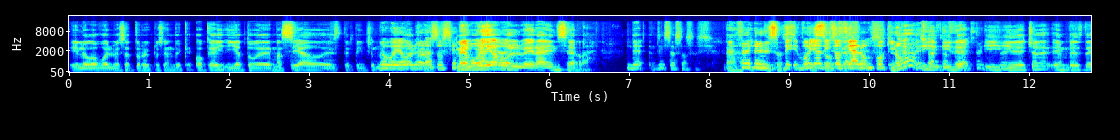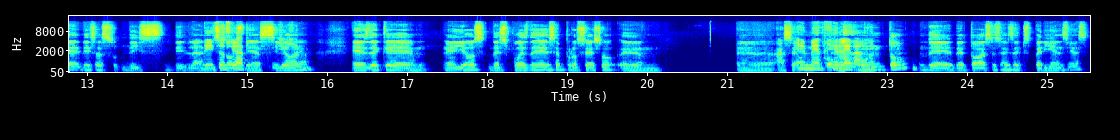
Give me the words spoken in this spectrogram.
Y luego vuelves a tu reclusión de que, ok, y ya tuve demasiado de este pinche Me voy a volver a asociar. Me voy a volver a encerrar. De- disasociación. Ajá, disos- Di- Voy a disociar. un poquito. No, y, y de, y, y de hecho, en vez de disaso- dis- di- la Disociar. disociación, es de que ellos, después de ese proceso, eh, eh, hacen Emerge un conjunto de, de todas esas experiencias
